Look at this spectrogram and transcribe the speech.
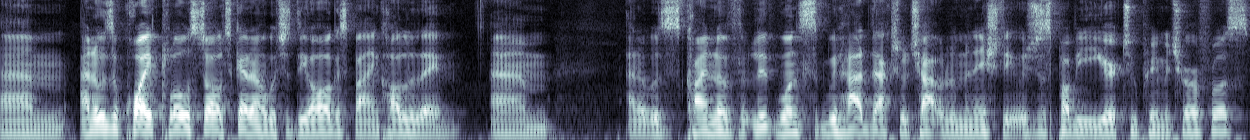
um, and it was a quite close to all together, which is the August bank holiday. Um, and it was kind of once we had the actual chat with him initially, it was just probably a year too premature for us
